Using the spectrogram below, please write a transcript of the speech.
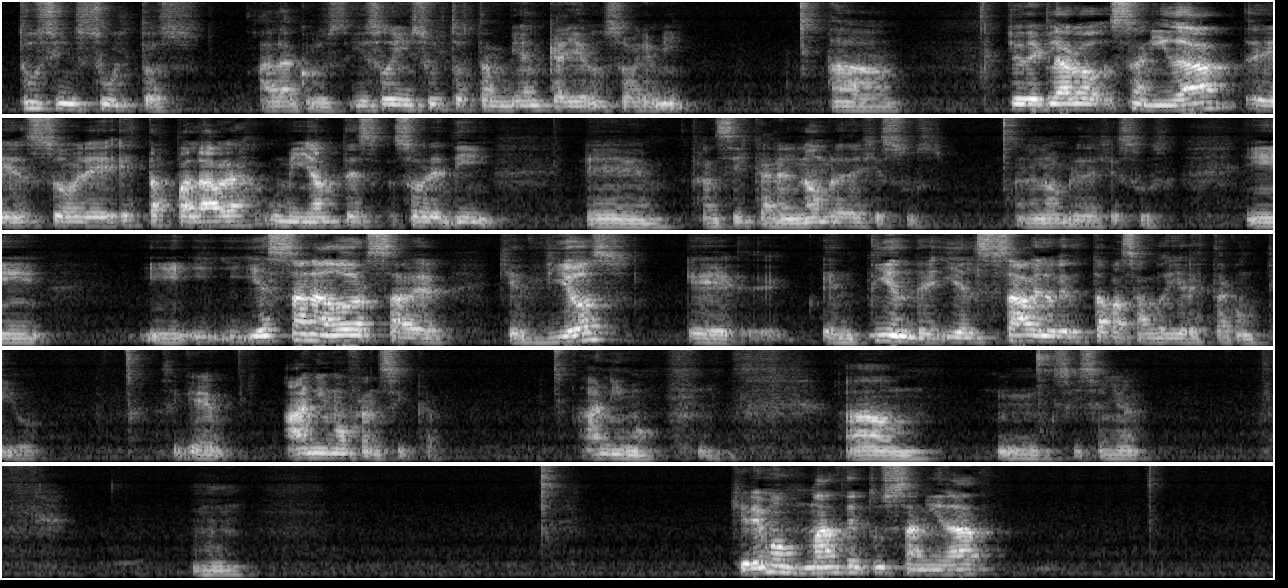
tus insultos a la cruz y esos insultos también cayeron sobre mí. Ah, yo declaro sanidad eh, sobre estas palabras humillantes sobre ti, Francisca, en el nombre de Jesús. En el nombre de Jesús. Y, es sanador saber que Dios eh, entiende y Él sabe lo que te está pasando y Él está contigo. Así que ánimo, Francisca. Ánimo. Mm, sí, Señor. Mm. Queremos más de tu sanidad,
